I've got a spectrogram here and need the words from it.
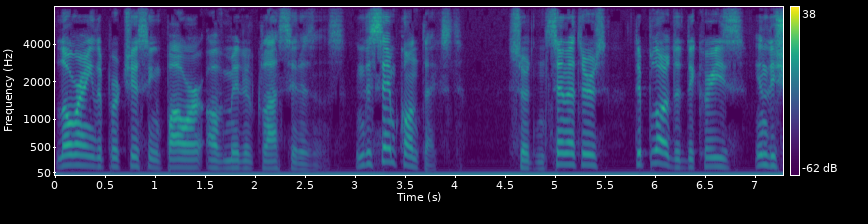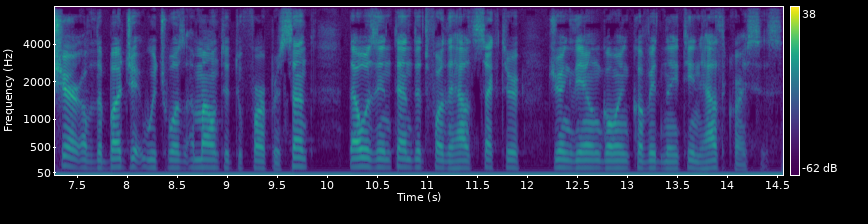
lowering the purchasing power of middle class citizens. In the same context, certain senators deplored the decrease in the share of the budget which was amounted to 4% that was intended for the health sector during the ongoing COVID 19 health crisis.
